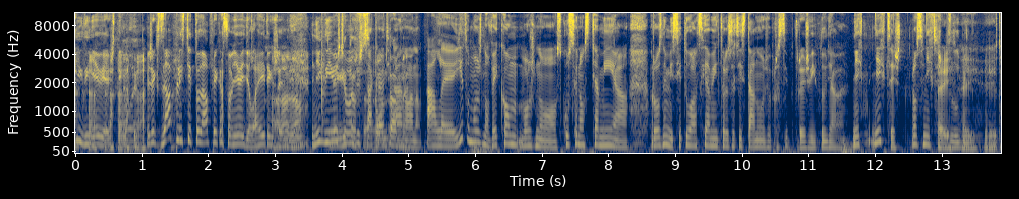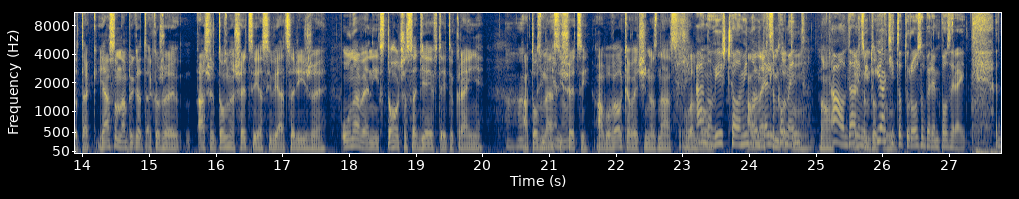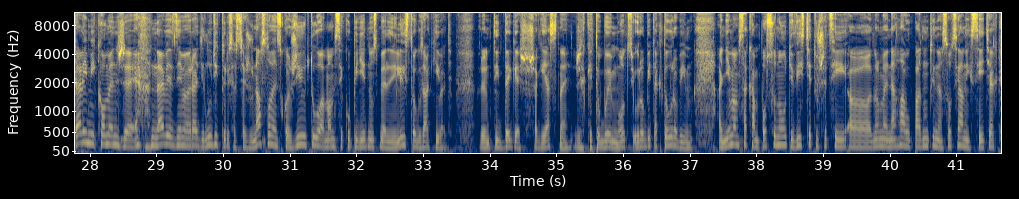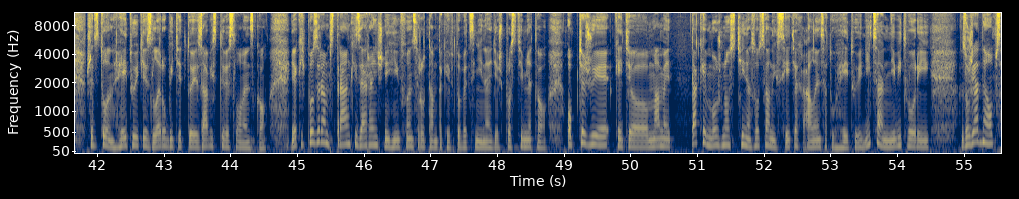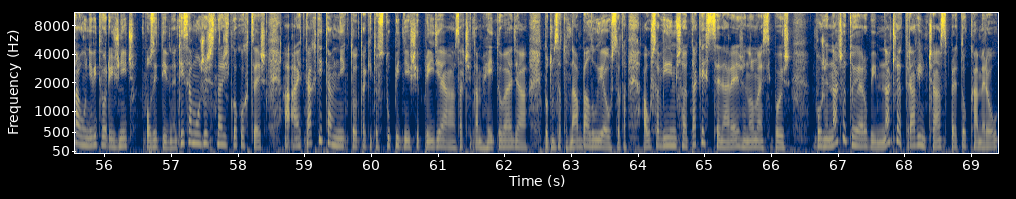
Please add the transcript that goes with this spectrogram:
nikdy nevieš, ty vole. Že zapli ste to napríklad som nevedela, hej, takže Áno. nikdy nevieš, čo môžeš spontánne. Áno, áno. Ale je to možno vekom, možno skúsenosťami a rôznymi situáciami, ktoré sa ti stanú, že proste potrebuješ vypnúť a nech, nechceš, proste nechceš byť Hej, s ľuďmi. hej, je to tak. Ja som napríklad akože, až to sme všetci asi viacerí, že unavení z toho, čo sa deje v tejto krajine. Aha, a to sme asi áno. všetci, alebo veľká väčšina z nás. Lebo, Áno, vieš čo, ale minulý mi dali koment. Tu, no, Áno, dali mi, to ja tu- ti to tu rozoberiem, pozeraj. Dali mi koment, že najviac nemajú radi ľudí, ktorí sa stiažujú na Slovensku a žijú tu a mám si kúpiť jednosmerný listok, zakývať. Vrem, ty degeš, však jasné, že keď to budem môcť urobiť, tak to urobím. A nemám sa kam posunúť, vy ste tu všetci uh, normálne na hlavu padnutí na sociálnych sieťach, všetci to len hejtujete, zle robíte, to je závislivé Slovensko. Ja keď pozerám stránky zahraničných influencerov, tam takéto veci nenájdeš. Proste mňa to obťažuje, keď uh, máme také možnosti na sociálnych sieťach a len sa tu hejtuje. Nič sa nevytvorí, zo žiadneho obsahu nevytvoríš nič pozitívne. Ty sa môžeš snažiť, koľko chceš a aj tak ti tam niekto takýto stupidnejší príde a začne tam hejtovať a potom sa to nabaluje a už sa, to, a už sa vymýšľajú také scenáre, že normálne si povieš, bože, na čo to ja robím, na čo ja trávim čas pred tou kamerou,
